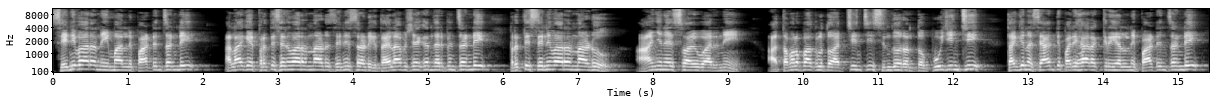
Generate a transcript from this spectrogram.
శనివార నియమాల్ని పాటించండి. అలాగే ప్రతి శనివారం నాడు శనీశ్వరుడికి తైలాభిషేకం జరిపించండి. ప్రతి శనివారం నాడు ఆంజనేయ స్వామి వారిని ఆ తమలపాకులతో అర్చించి సింధూరంతో పూజించి తగిన శాంతి పరిహార క్రియల్ని పాటించండి.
